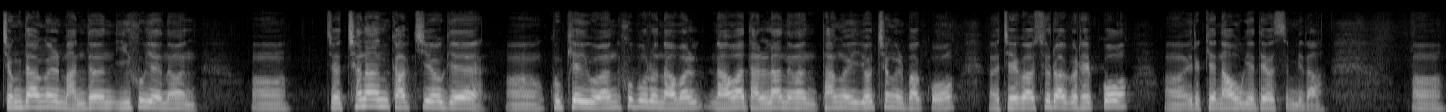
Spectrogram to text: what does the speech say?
정당을 만든 이후에는 어, 저 천안갑 지역에 어, 국회의원 후보로 나와, 나와 달라는 당의 요청을 받고 어, 제가 수락을 했고 어, 이렇게 나오게 되었습니다. 어,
